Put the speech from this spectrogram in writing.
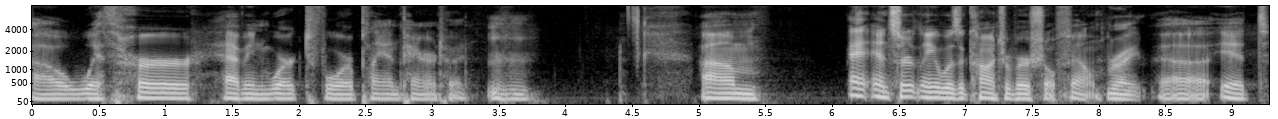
uh, with her having worked for Planned Parenthood. Um, and, and certainly it was a controversial film. Right. Uh, it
